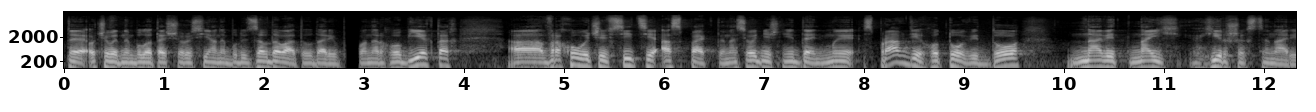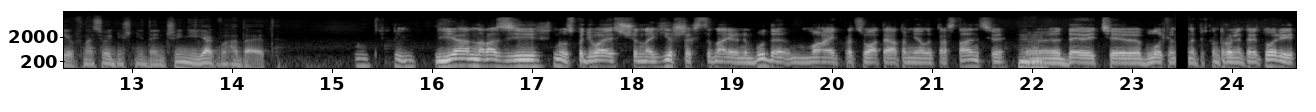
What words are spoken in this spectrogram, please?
те, очевидним було те, що росіяни будуть завдавати ударів по енергооб'єктах. Враховуючи всі ці аспекти на сьогоднішній день, ми справді готові до навіть найгірших сценаріїв на сьогоднішній день чи ні? Як ви гадаєте? Я наразі ну сподіваюся, що найгірших сценаріїв не буде. Мають працювати атомні електростанції, Мгм. 9 блоків на підконтрольній території.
